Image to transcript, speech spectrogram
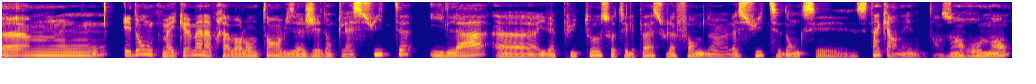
Euh, et donc Michael Mann, après avoir longtemps envisagé donc la suite, il a euh, il a plutôt sauté le pas sous la forme de la suite. Donc c'est c'est incarné donc dans un roman.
